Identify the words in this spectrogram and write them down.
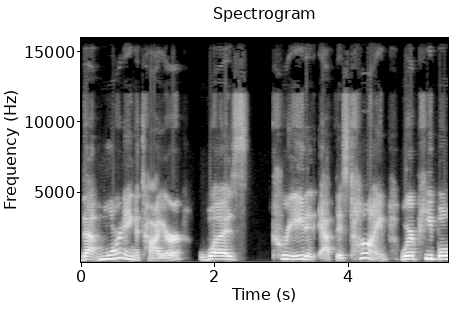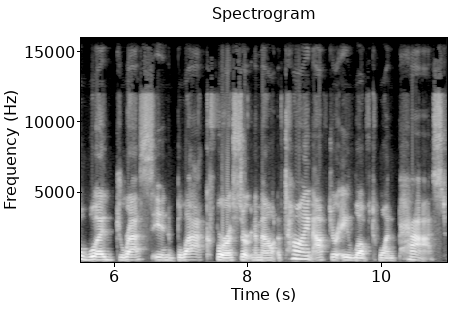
that mourning attire was created at this time where people would dress in black for a certain amount of time after a loved one passed.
